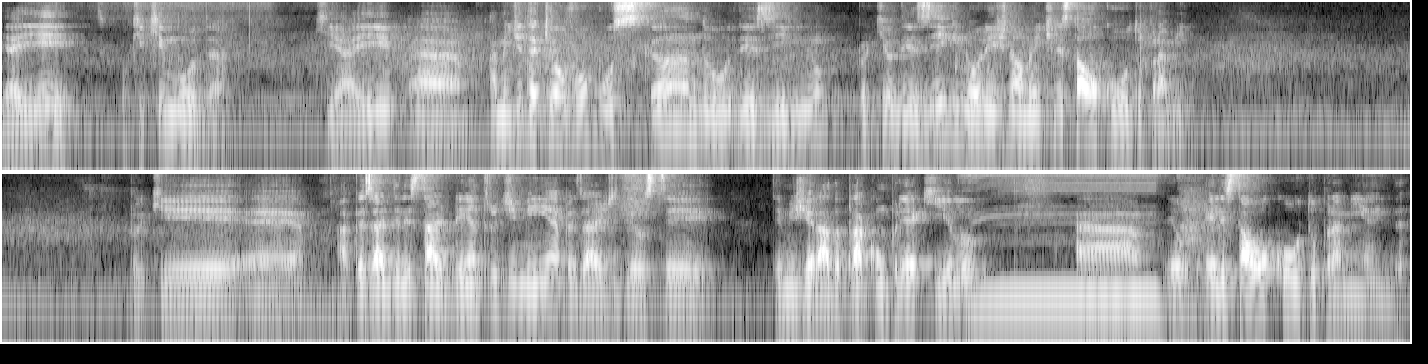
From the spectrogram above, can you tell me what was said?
E aí, o que, que muda? Que aí, é, à medida que eu vou buscando o desígnio, porque o desígnio originalmente ele está oculto para mim. Porque é, apesar de ele estar dentro de mim, apesar de Deus ter, ter me gerado para cumprir aquilo, uh, eu, ele está oculto para mim ainda.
